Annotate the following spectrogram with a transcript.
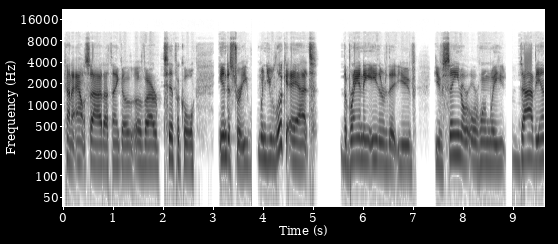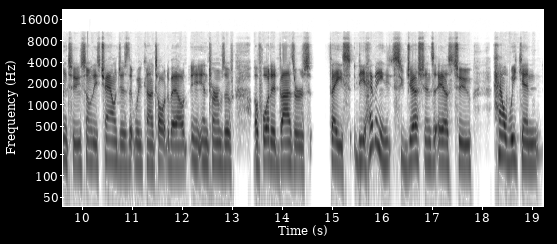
kind of outside I think of, of our typical industry. When you look at the branding either that you've you've seen or, or when we dive into some of these challenges that we've kind of talked about in, in terms of of what advisors face do you have any suggestions as to how we can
